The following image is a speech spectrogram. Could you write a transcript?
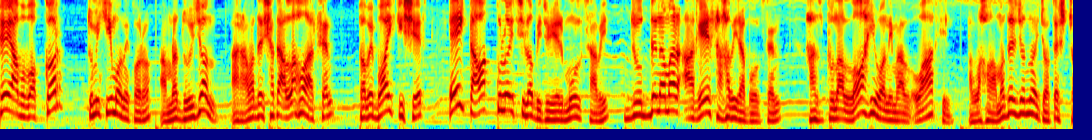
হে আবু বক্কর, তুমি কি মনে করো, আমরা দুইজন আর আমাদের সাথে আল্লাহ আছেন? তবে বয় কিসের? এই তাওয়াক্কুলই ছিল বিজয়ের মূল চাবি। যুদ্ধে নামার আগে সাহাবিরা বলতেন, হাসবুনাল্লাহি ওয়ানিমাল ওয়াকিল, আল্লাহ আমাদের জন্যই যথেষ্ট।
